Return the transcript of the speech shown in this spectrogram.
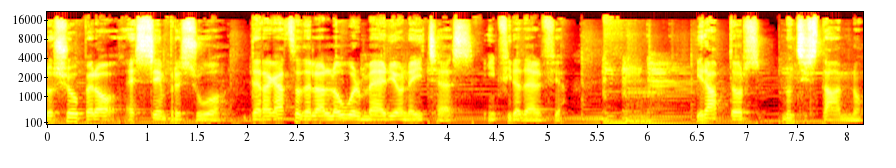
Lo show però è sempre suo, del ragazzo della Lower Marion HS in Filadelfia. I Raptors non ci stanno,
